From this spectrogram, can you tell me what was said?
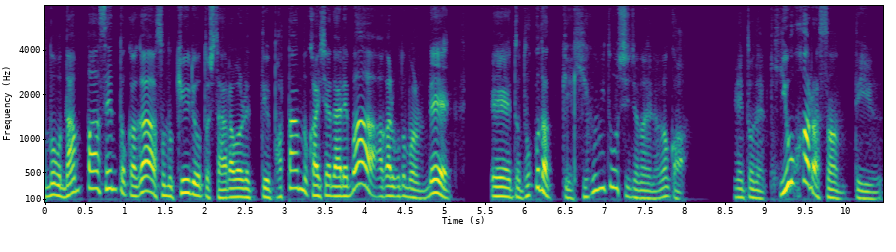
の何パーセントかがその給料として現れるっていうパターンの会社であれば上がることもあるんで、えっ、ー、と、どこだっけ？ひふみ投資じゃないな。なんか、えっ、ー、とね、清原さんっていう、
